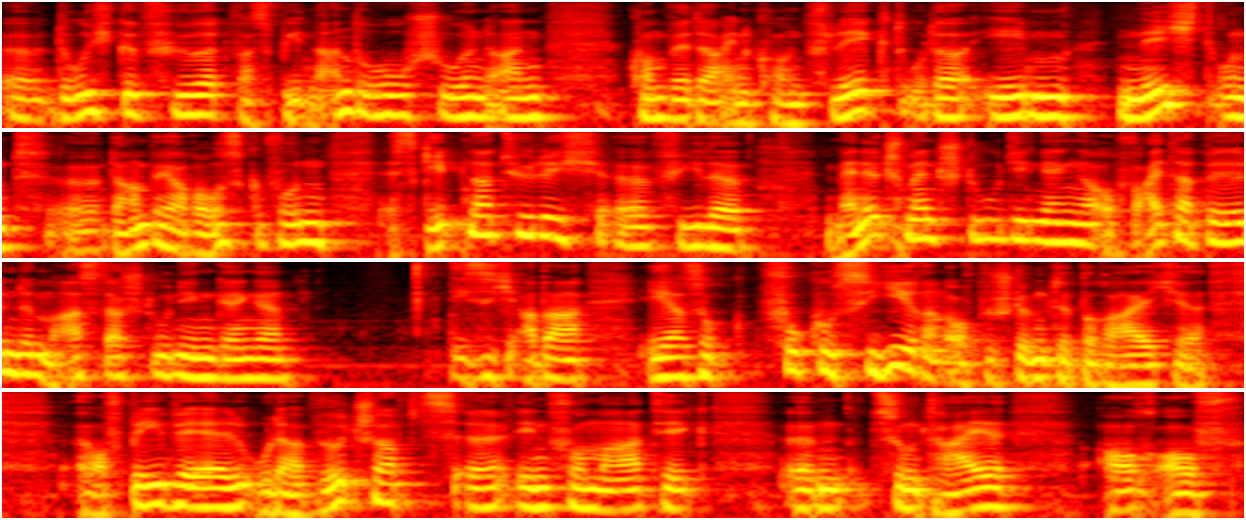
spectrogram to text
äh, durchgeführt? Was bieten andere Hochschulen an? Kommen wir da in Konflikt oder eben nicht? Und äh, da haben wir herausgefunden, es gibt natürlich äh, viele Managementstudiengänge, auch weiterbildende Masterstudiengänge, die sich aber eher so fokussieren auf bestimmte Bereiche, auf BWL oder Wirtschaftsinformatik, ähm, zum Teil auch auf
